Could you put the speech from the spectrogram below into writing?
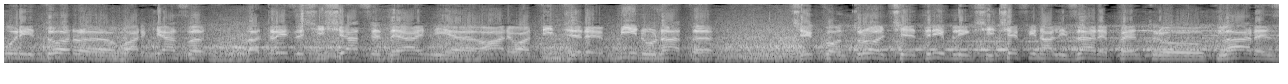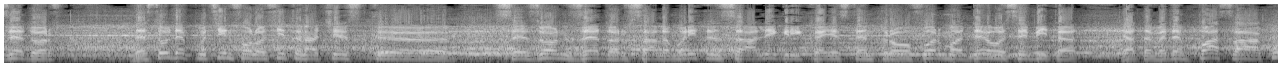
uluitor, marchează la 36 de ani, are o atingere minunată, ce control, ce dribbling și ce finalizare pentru Clarence Zedorf. Destul de puțin folosit în acest uh, sezon Zedorf s-a lămurit însă Allegri că este într-o formă deosebită. Iată, vedem pasa cu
